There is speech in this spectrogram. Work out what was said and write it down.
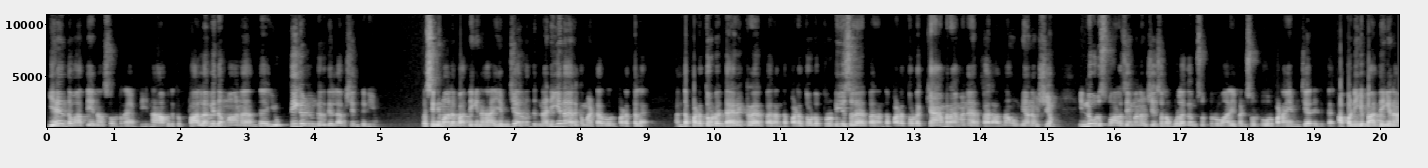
ஏன் இந்த வார்த்தையை நான் சொல்றேன் அப்படின்னா அவருக்கு பல விதமான அந்த யுக்திகள்ங்கிறது எல்லா விஷயம் தெரியும். இப்ப சினிமால பாத்தீங்கன்னா எம்ஜிஆர் வந்து நடிகனா இருக்க மாட்டார் ஒரு படத்துல. அந்த படத்தோட டைரக்டரா இருப்பார். அந்த படத்தோட ப்ரொடியூசரா இருப்பார். அந்த படத்தோட கேமராமேனா இருப்பார். அதுதான் உண்மையான விஷயம். இன்னொரு சுவாரஸ்யமான விஷயம் சொல்லலாம். உலகம் சுற்று வாலிபன் சொல்லிட்டு ஒரு படம் எம்ஜிஆர் எடுத்தார். அப்ப நீங்க பாத்தீங்கன்னா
